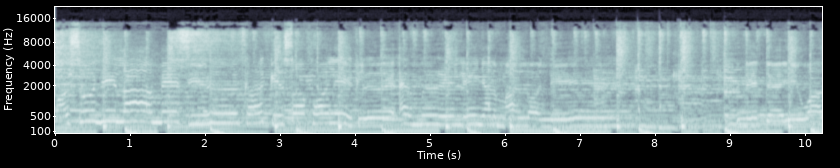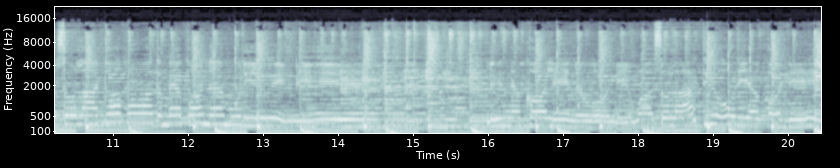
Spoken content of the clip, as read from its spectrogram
ပါဆိုနီလာမေစီကာကေဆောဖောလေးကလေး ကမဲပွားနမှုရီဝေနေလင်းနခေါ်လင်းနဝနေဝါဆိုလာတီအိုရီယာပေါ်နေ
